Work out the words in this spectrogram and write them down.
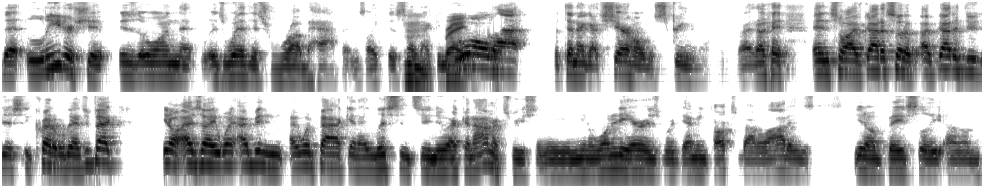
that leadership is the one that is where this rub happens like this like mm, i can right. do all that but then i got shareholders screaming at me, right? Okay, and so I've got to sort of I've got to do this incredible dance. In fact, you know, as I went, I've been I went back and I listened to New Economics recently, and you know, one of the areas where Deming talks about a lot is you know basically um,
